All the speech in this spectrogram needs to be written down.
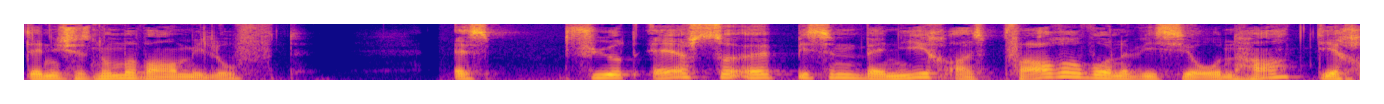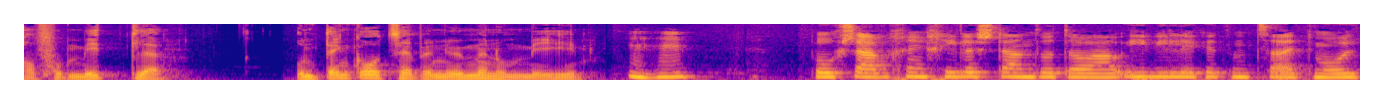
dann ist es nur warme Luft. Es führt erst so etwas, wenn ich als Pfarrer, der eine Vision hat, die kann vermitteln kann. Und dann geht es eben nicht mehr um mich. Mhm. Du brauchst einfach einen Kirchenstand, der da auch einwilligt und sagt, mal,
